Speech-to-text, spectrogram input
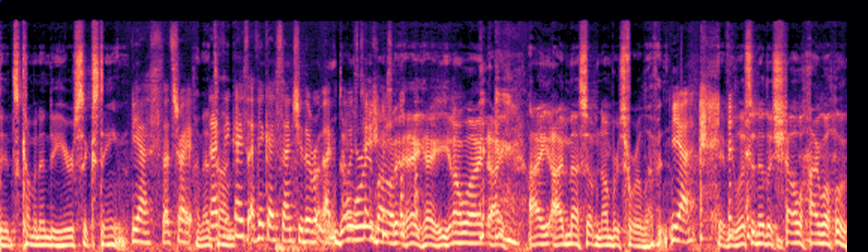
it's coming into year 16. Yes, that's right. And And, that I think I, I think I sent you the. I, I Don't was worry about it. Hey, hey, you know what? I, I, I mess up numbers for a living. Yeah. If you listen to the show, I will.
